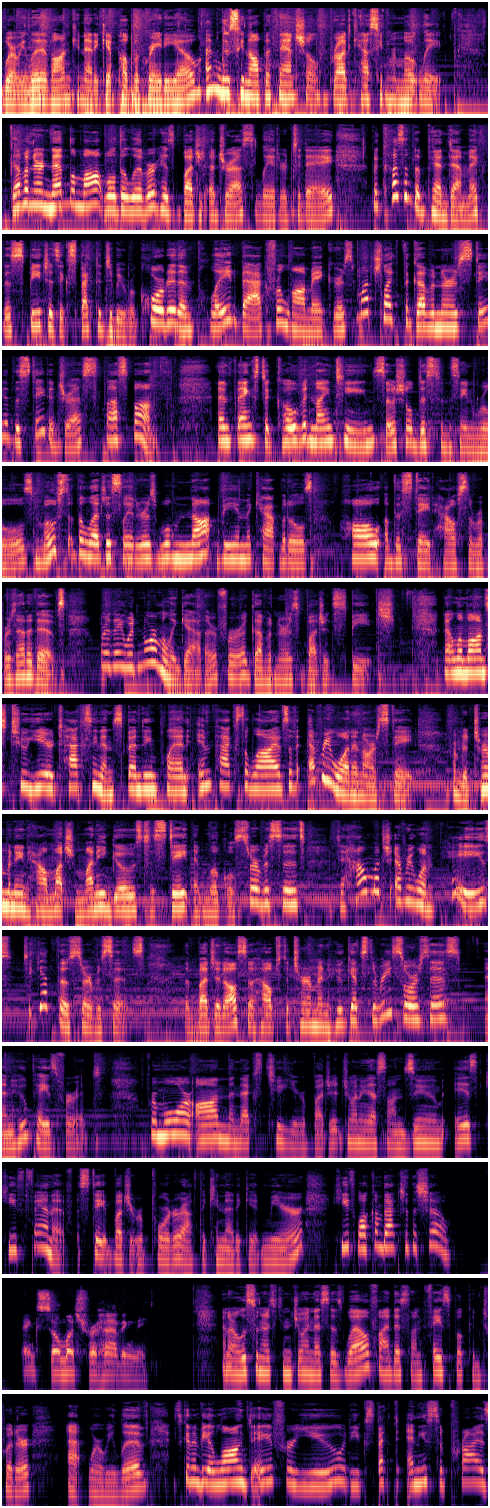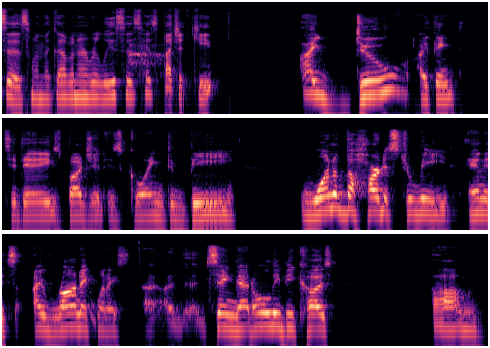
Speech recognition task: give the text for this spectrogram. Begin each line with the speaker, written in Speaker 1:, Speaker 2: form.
Speaker 1: Where We Live on Connecticut Public Radio. I'm Lucy Nalpathanchel, broadcasting remotely. Governor Ned Lamont will deliver his budget address later today. Because of the pandemic, this speech is expected to be recorded and played back for lawmakers, much like the governor's State of the State address last month. And thanks to COVID 19 social distancing rules, most of the legislators will not be in the Capitol's Hall of the State House of Representatives, where they would normally gather for a governor's budget speech. Now, Lamont's two year taxing and spending plan impacts the lives of everyone in our state, from determining how much money goes to state and local services to how much everyone pays to get those services. The budget also helps determine who gets the resources and who pays for it. For more on the next two year budget, joining us on Zoom is Keith Phaneuf, state budget reporter at the Connecticut Mirror. Keith, welcome back to the show.
Speaker 2: Thanks so much for having me.
Speaker 1: And our listeners can join us as well. Find us on Facebook and Twitter at Where We Live. It's going to be a long day for you. Do you expect any surprises when the governor releases his budget, Keith?
Speaker 2: I do. I think today's budget is going to be one of the hardest to read. And it's ironic when I uh, saying that only because um,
